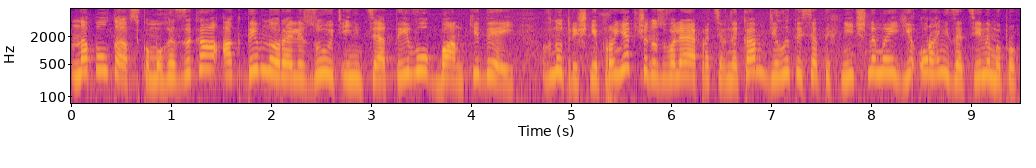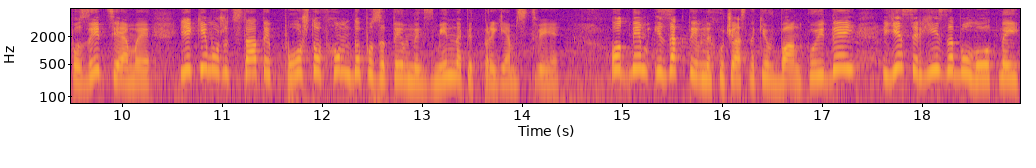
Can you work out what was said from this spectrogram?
На Полтавському ГЗК активно реалізують ініціативу Банк ідей внутрішній проєкт, що дозволяє працівникам ділитися технічними й організаційними пропозиціями, які можуть стати поштовхом до позитивних змін на підприємстві. Одним із активних учасників банку ідей є Сергій Заболотний,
